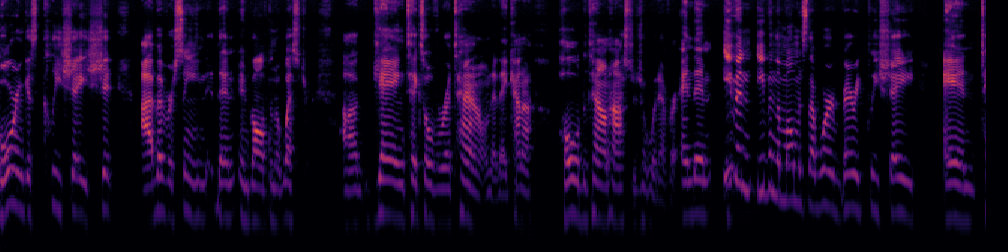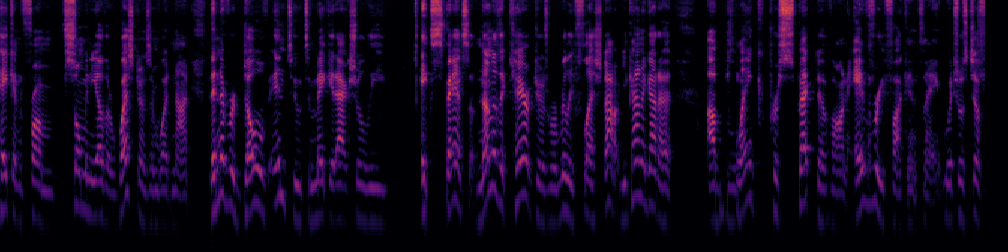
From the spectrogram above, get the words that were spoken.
boringest cliche shit I've ever seen then involved in a western. Uh, gang takes over a town and they kind of hold the town hostage or whatever, and then even even the moments that were very cliche and taken from so many other westerns and whatnot, they never dove into to make it actually expansive. None of the characters were really fleshed out. You kind of got a a blank perspective on every fucking thing, which was just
